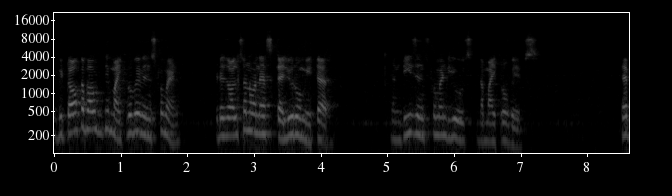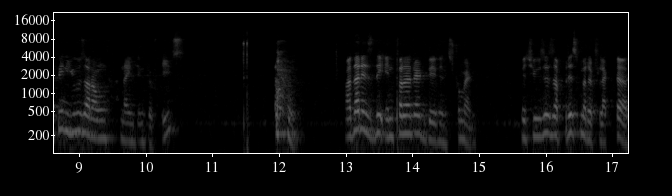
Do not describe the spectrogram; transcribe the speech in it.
If we talk about the microwave instrument, it is also known as tellurometer, and these instruments use the microwaves. They have been used around 1950s. Other is the infrared wave instrument, which uses a prism reflector,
